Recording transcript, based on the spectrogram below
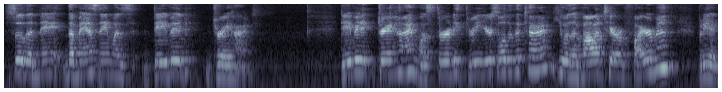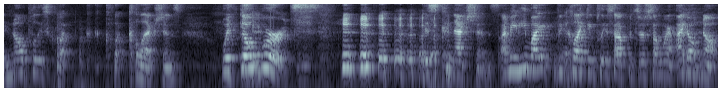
So the na- the man's name was David Draheim. David Draheim was 33 years old at the time. He was a volunteer fireman, but he had no police colle- coll- collections. With the words, his connections. I mean, he might be collecting police officers somewhere. I don't know.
